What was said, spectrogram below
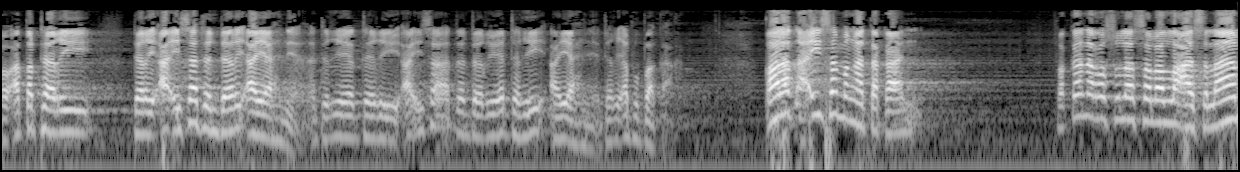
Oh, atau dari dari Aisyah dan dari ayahnya, dari dari Aisyah dan dari dari ayahnya, dari Abu Bakar. Kalau Aisyah mengatakan, Fakana Rasulullah sallallahu alaihi wasallam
